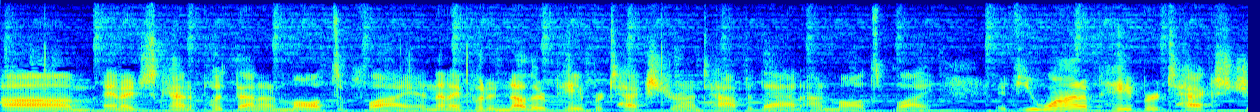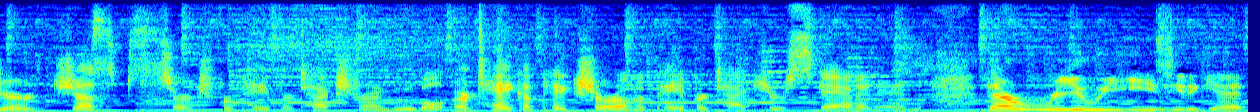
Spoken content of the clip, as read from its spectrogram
um, and I just kind of put that on multiply. And then I put another paper texture on top of that on multiply. If you want a paper texture, just search for paper texture on Google or take a picture of a paper texture, scan it in. They're really easy to get.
